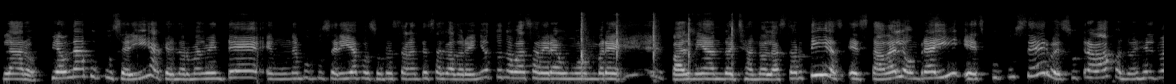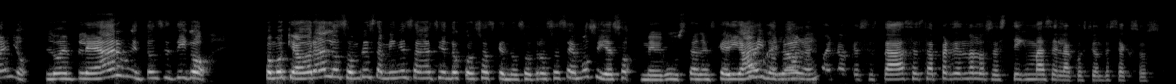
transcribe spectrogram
Claro, fui a una pupusería, que normalmente en una pupusería, pues un restaurante salvadoreño, tú no vas a ver a un hombre palmeando, echando las tortillas. Estaba el hombre ahí, es pupusero, es su trabajo, no es el dueño. Lo emplearon, entonces digo, como que ahora los hombres también están haciendo cosas que nosotros hacemos y eso me gusta, no es que diga, ay, no lo hagan. Bueno, que se está, se está perdiendo los estigmas en la cuestión de sexos.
